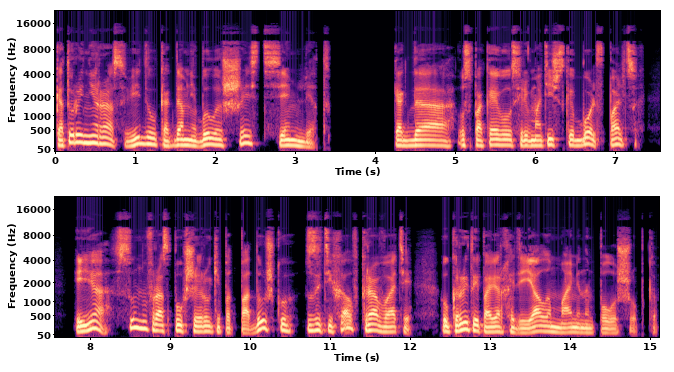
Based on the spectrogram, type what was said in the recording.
который не раз видел, когда мне было 6-7 лет. Когда успокаивалась ревматическая боль в пальцах, и я, сунув распухшие руки под подушку, затихал в кровати, укрытой поверх одеяла маминым полушубком.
